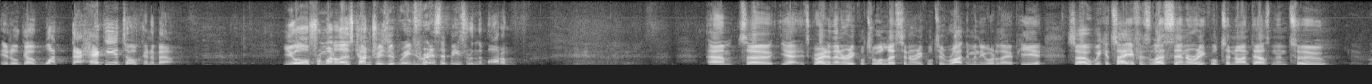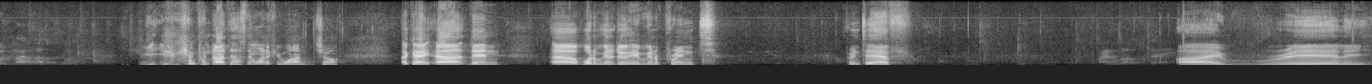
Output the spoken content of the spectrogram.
it'll go, what the heck are you talking about? You're from one of those countries that reads recipes from the bottom. Um, so yeah, it's greater than or equal to or less than or equal to. Write them in the order they appear. So we could say if it's less than or equal to 9002, you, you can put 9001 if you want, sure. Okay, uh, then uh, what are we going to do here? We're going to print printf. I really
